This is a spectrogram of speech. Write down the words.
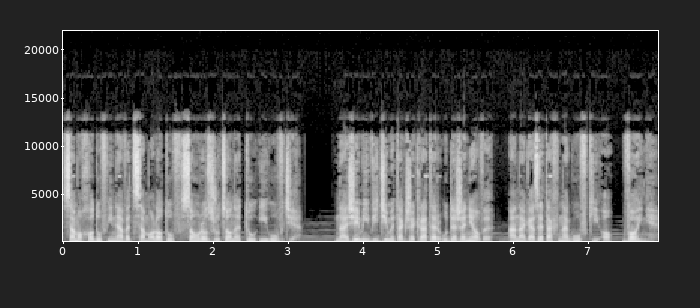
samochodów i nawet samolotów są rozrzucone tu i ówdzie. Na ziemi widzimy także krater uderzeniowy, a na gazetach nagłówki o wojnie.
